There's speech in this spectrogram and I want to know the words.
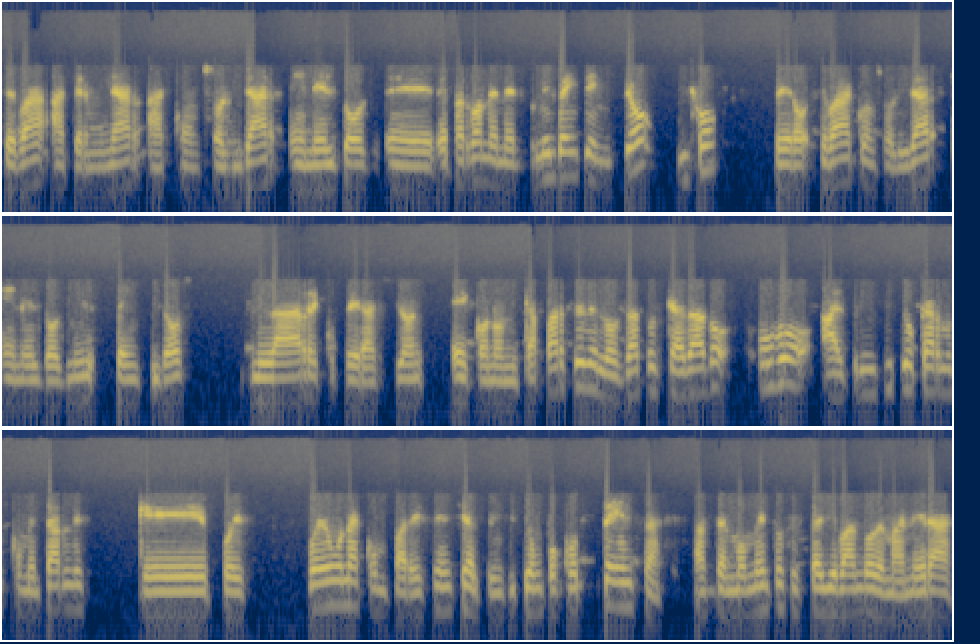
se va a terminar a consolidar en el dos, eh, perdón en el 2020 inició dijo pero se va a consolidar en el 2022 la recuperación económica. Aparte de los datos que ha dado, hubo al principio, Carlos, comentarles que pues fue una comparecencia al principio un poco tensa. Hasta el momento se está llevando de manera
